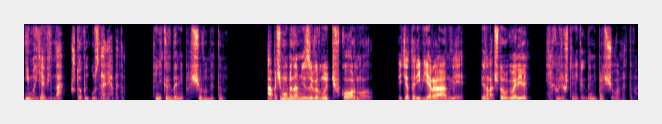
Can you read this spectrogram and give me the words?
Не моя вина, что вы узнали об этом. Я никогда не прощу вам этого. А почему бы нам не завернуть в Корнуолл? Ведь это ривьера Англии. Виноват, что вы говорили? Я говорю, что никогда не прощу вам этого.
